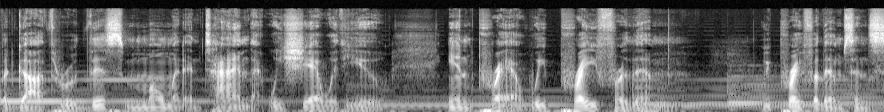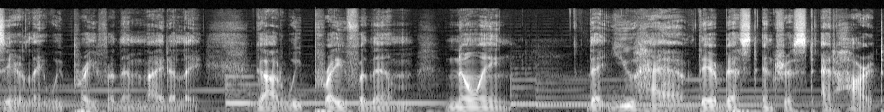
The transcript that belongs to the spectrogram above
But God, through this moment and time that we share with you in prayer, we pray for them. We pray for them sincerely. We pray for them mightily. God, we pray for them knowing that you have their best interest at heart.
